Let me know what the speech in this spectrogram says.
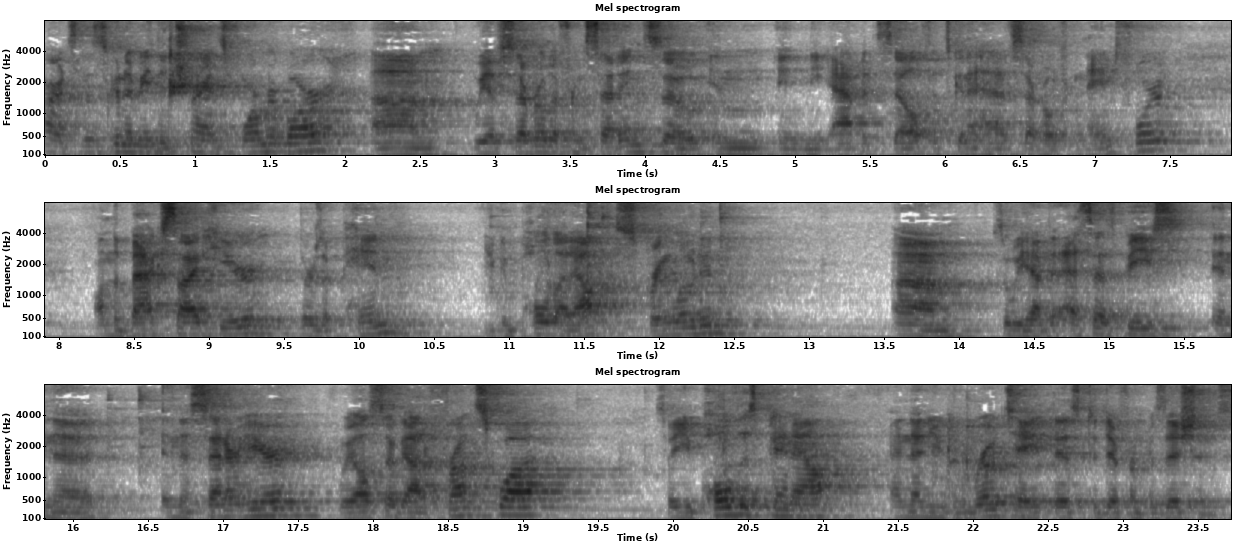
All right, so this is gonna be the transformer bar. Um, we have several different settings. So in, in the app itself, it's gonna have several different names for it. On the back side here, there's a pin. You can pull that out, spring loaded. Um, so we have the SSB in the, in the center here. We also got a front squat. So you pull this pin out and then you can rotate this to different positions.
